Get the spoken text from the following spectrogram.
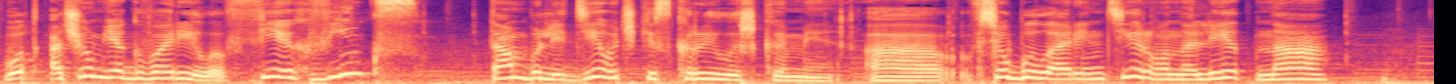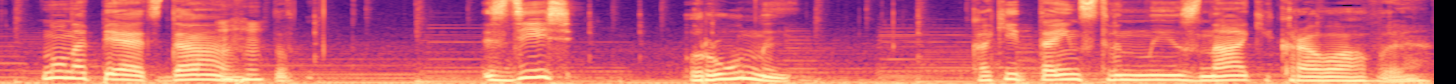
Вот о чем я говорила. В «Феях Винкс» там были девочки с крылышками. А все было ориентировано лет на, ну, на пять, да. Угу. Здесь руны, какие-то таинственные знаки кровавые.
